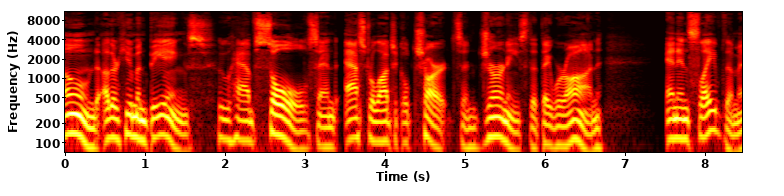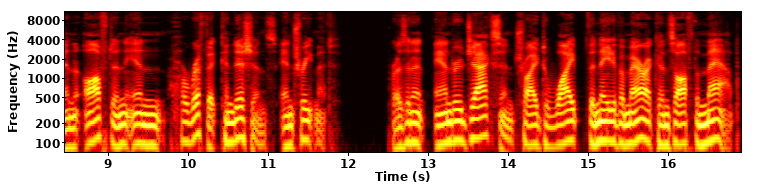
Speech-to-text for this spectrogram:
owned other human beings who have souls and astrological charts and journeys that they were on, and enslaved them, and often in horrific conditions and treatment. President Andrew Jackson tried to wipe the Native Americans off the map.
